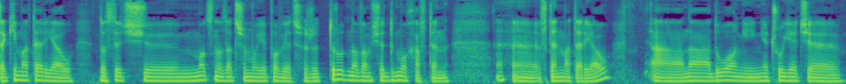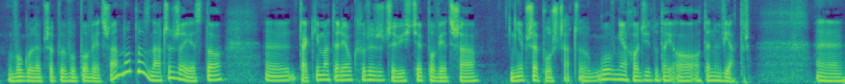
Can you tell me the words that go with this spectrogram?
taki materiał dosyć y, mocno zatrzymuje powietrze, że trudno wam się dmucha w ten, e, w ten materiał, a na dłoni nie czujecie w ogóle przepływu powietrza, no to znaczy, że jest to y, taki materiał, który rzeczywiście powietrza nie przepuszcza. Głównie chodzi tutaj o, o ten wiatr. E,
